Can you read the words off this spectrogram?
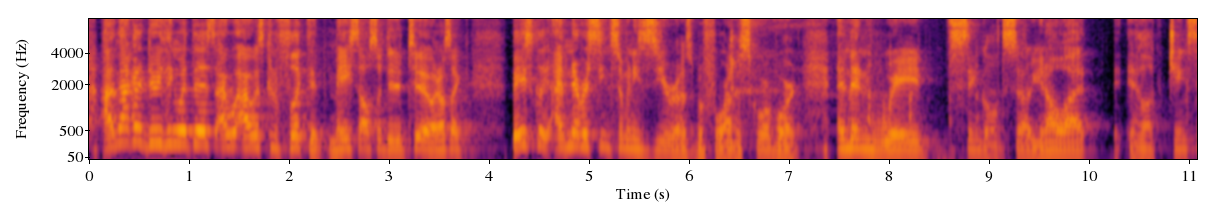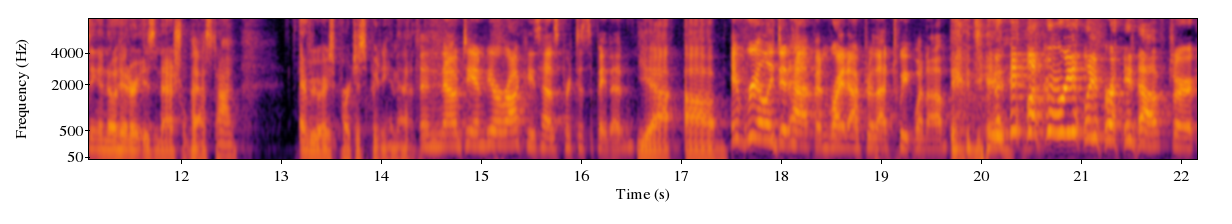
I'm not going to do anything with this. I, w- I was conflicted. Mace also did it too. And I was like, basically, I've never seen so many zeros before on the scoreboard. And then Wade singled. So, you know what? Hey, look, jinxing a no hitter is a national pastime. Everybody's participating in that. And now DNVR Rockies has participated. Yeah, uh, It really did happen right after that tweet went up. it did. like really right after.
